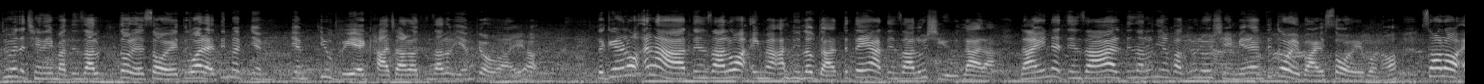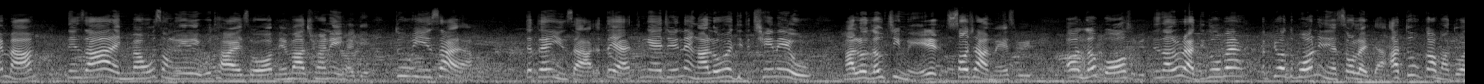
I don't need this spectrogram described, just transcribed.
သူ့ရဲ့တချင်းလေးမှာတင်စားတော့လဲစော်ရဲသူကလည်းအတိမတ်ပြန်ပြန်ပြုတ်ပေးရဲ့ခါကျတော့တင်စားလို့အရန်ပျော်ပါရဲ့ဟုတ် တကယ်တော့အဲ့လားတင်စားလို့ကအိမ်မှာအလှလောက်တာတတဲကတင်စားလို့ရှိကိုလာလာလာရင်းနဲ့တင်စားကတင်စားလို့ညကတွေ့လို့ရှိရင်အများနဲ့ TikTok တွေပါရဆော့ရဲပေါ့နော်ဆော့တော့အဲ့မှာတင်စားကလည်းညီမဝတ်ဆောင်လေးတွေဝတ်ထားရဲဆိုတော့မြန်မာ trend တွေဟဲ့ကသူအရင်စတာတတဲရင်စတာတတဲကငယ်ချင်းနဲ့ငါလိုပဲဒီတချင်းလေးကိုငါလိုလောက်ကြည့်မယ်တဲ့ဆော့ကြမယ်ဆိုပြီးအော်လောက်ပေါ်ဆိုပြီးတင်စားလို့ကဒီလိုပဲအပျော်သဘောအနေနဲ့ဆော့လိုက်တာအတူအကောက်မှာသူက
